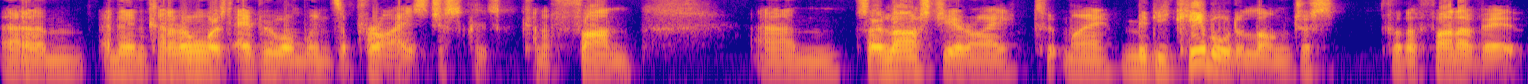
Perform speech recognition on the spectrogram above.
um, and then kind of almost everyone wins a prize just because it's kind of fun. Um, so last year I took my MIDI keyboard along just for the fun of it,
